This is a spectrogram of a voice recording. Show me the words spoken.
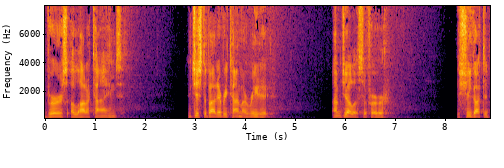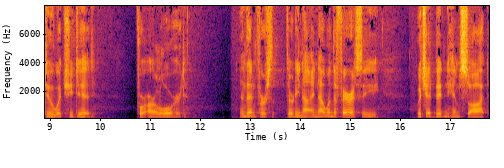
verse a lot of times. And just about every time I read it, I'm jealous of her she got to do what she did for our Lord. And then verse 39 Now, when the Pharisee which had bidden him saw it,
